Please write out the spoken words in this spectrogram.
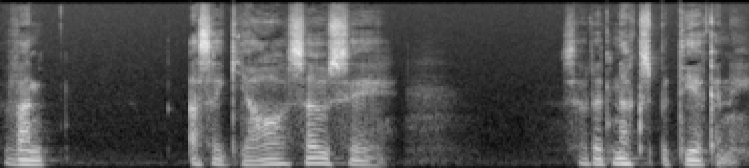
Want as ek ja sou sê, sou dit niks beteken nie.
